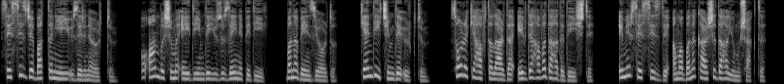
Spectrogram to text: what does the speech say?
Sessizce battaniyeyi üzerine örttüm. O an başımı eğdiğimde yüzü Zeynep'e değil, bana benziyordu. Kendi içimde ürktüm. Sonraki haftalarda evde hava daha da değişti. Emir sessizdi ama bana karşı daha yumuşaktı.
